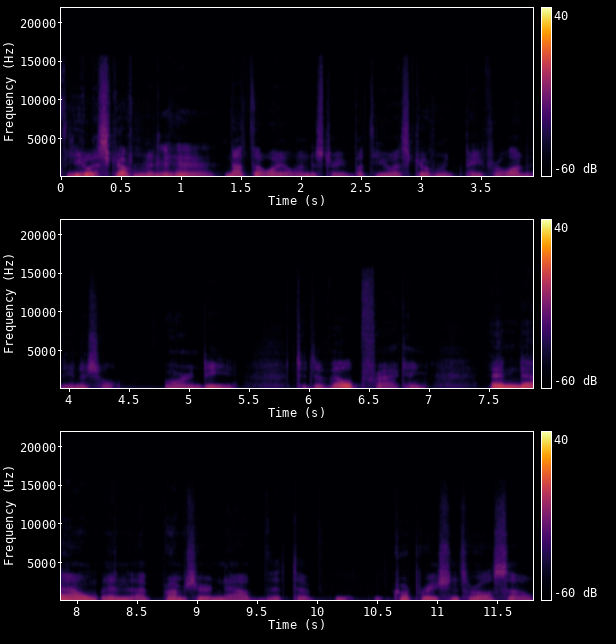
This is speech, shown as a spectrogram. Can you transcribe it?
the U.S. government, not the oil industry, but the U.S. government paid for a lot of the initial R and D to develop fracking, and now, and uh, I'm sure now that uh, corporations are also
